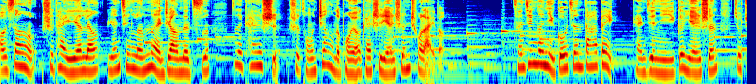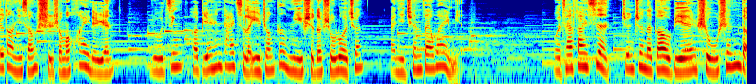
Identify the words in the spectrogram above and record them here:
好像世态炎凉、人情冷暖这样的词，最开始是从这样的朋友开始延伸出来的。曾经跟你勾肩搭背，看见你一个眼神就知道你想使什么坏的人，如今和别人搭起了一张更密实的熟络圈，把你圈在外面。我才发现，真正的告别是无声的。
